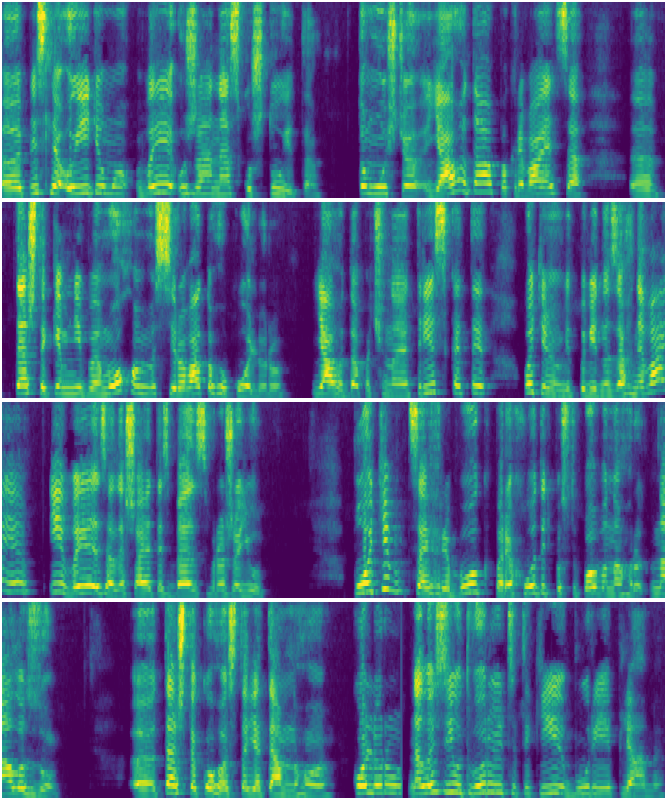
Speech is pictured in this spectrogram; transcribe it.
е, після оїдіуму ви вже не скуштуєте, тому що ягода покривається теж таким ніби мохом сіроватого кольору. Ягода починає тріскати, потім, відповідно, загниває, і ви залишаєтесь без врожаю. Потім цей грибок переходить поступово на, на лозу. Е, теж такого стає темного кольору. На лозі утворюються такі бурі плями.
